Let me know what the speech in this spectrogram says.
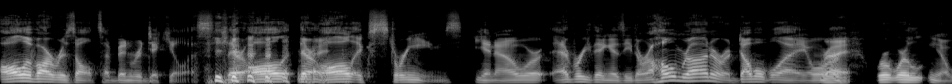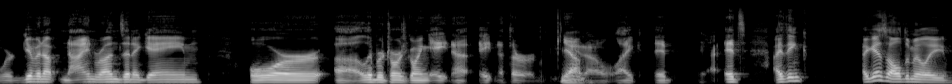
all of our results have been ridiculous. They're all they're right. all extremes, you know, where everything is either a home run or a double play, or right. we're we're you know we're giving up nine runs in a game, or uh Liberatore's going eight and a eight and a third. Yeah. You know, like it it's I think I guess ultimately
